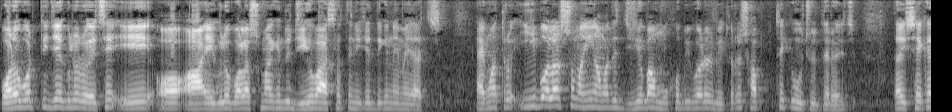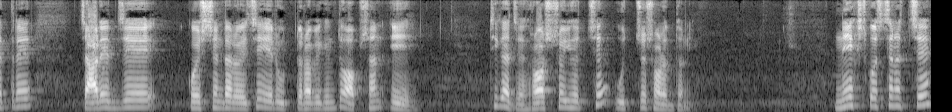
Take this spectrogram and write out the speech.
পরবর্তী যেগুলো রয়েছে, এ, অ, আ, এগুলো বলার সময় কিন্তু জিহবা আস্তে আস্তে নিচের দিকে নেমে যাচ্ছে। একমাত্র ই বলার সময়ই আমাদের জিহবা মুখবিবরের ভিতরে সব থেকে উঁচুতে রয়েছে। তাই সেক্ষেত্রে চারের যে কোয়েশ্চেনটা রয়েছে, এর উত্তর হবে কিন্তু অপশান এ ঠিক আছে হ্রস্বই হচ্ছে উচ্চ স্বরধ্বনি। নেক্সট কোশ্চেন হচ্ছে,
